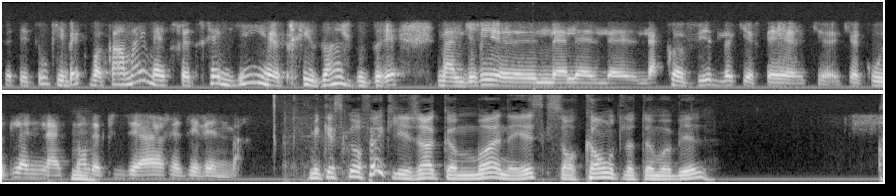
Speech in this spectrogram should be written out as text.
cet été au Québec, va quand même être très bien présent, je vous dirais, malgré la, la, la, la, COVID là, qui, a fait, qui, a, qui a causé l'annulation Hmm. de plusieurs événements. Mais qu'est-ce qu'on fait avec les gens comme moi, Anaïs, qui sont contre l'automobile?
